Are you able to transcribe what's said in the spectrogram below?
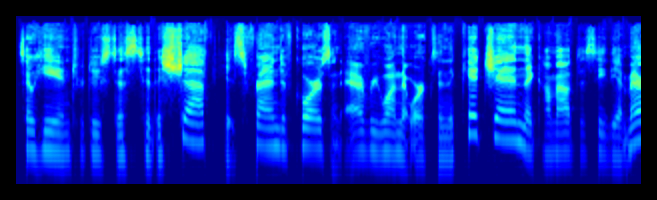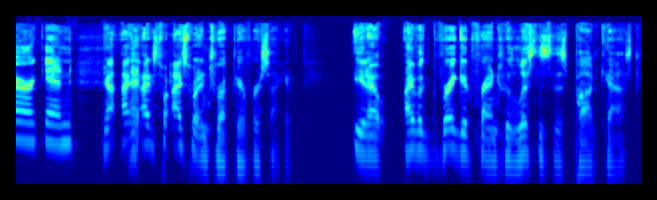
So he introduced us to the chef, his friend, of course, and everyone that works in the kitchen. They come out to see the American. Yeah, I, uh, I just I just want to interrupt here for a second. You know, I have a very good friend who listens to this podcast,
